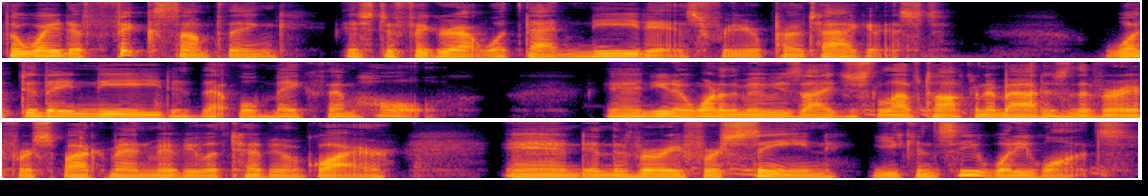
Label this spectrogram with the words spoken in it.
The way to fix something is to figure out what that need is for your protagonist. What do they need that will make them whole? And, you know, one of the movies I just love talking about is the very first Spider-Man movie with Tobey Maguire. And in the very first scene, you can see what he wants.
